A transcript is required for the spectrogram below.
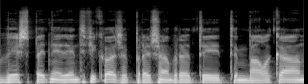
vieš spätne identifikovať, že prečo napríklad ten Balkán,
